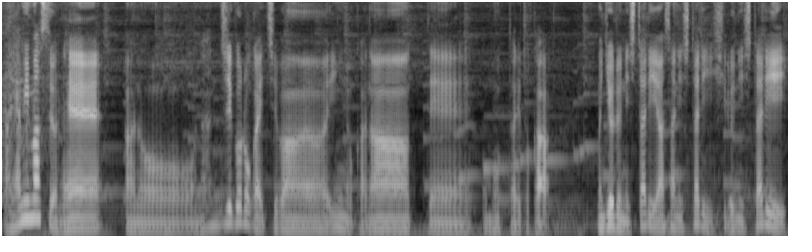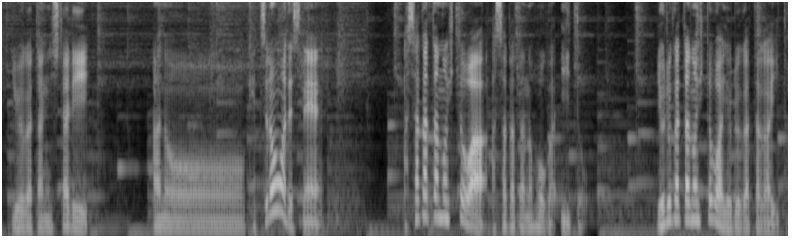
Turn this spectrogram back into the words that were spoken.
悩みますよね。あのー何時頃が一番いいのかなって思ったりとか、まあ、夜にしたり朝にしたり昼にしたり夕方にしたりあのー結論はですね朝方の人は朝方の方がいいと夜型の人は夜型がいいと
